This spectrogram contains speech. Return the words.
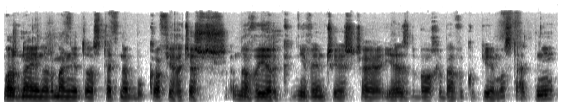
Można je normalnie dostać na Bukofie, chociaż Nowy Jork nie wiem, czy jeszcze jest, bo chyba wykupiłem ostatni.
